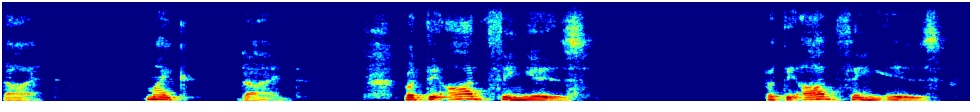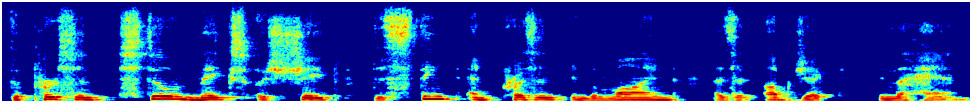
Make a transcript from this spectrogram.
died. Mike died. But the odd thing is, but the odd thing is, the person still makes a shape distinct and present in the mind as an object in the hand.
